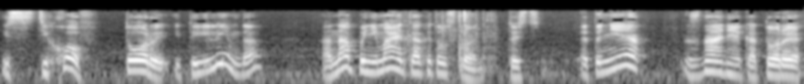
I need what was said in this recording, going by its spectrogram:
из стихов Торы и Таилим, да, она понимает, как это устроено. То есть это не знания, которые,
